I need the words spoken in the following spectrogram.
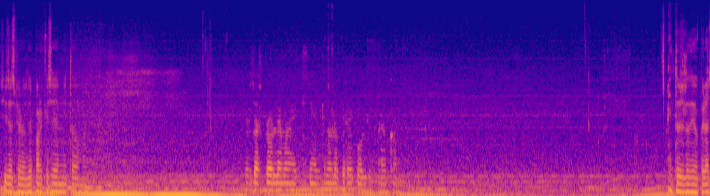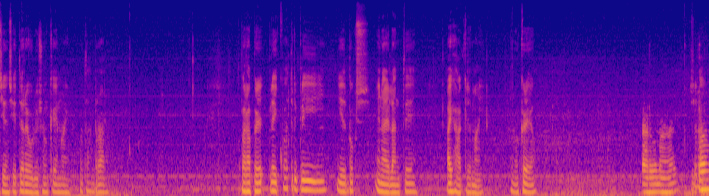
Si se esperó de parque se mi todo, eso ya es problema de quien que no lo quiere publicar acá. Entonces lo de Operación 7 Revolution que fue tan raro. Para Play 4 y Play y Xbox en adelante hay hackers, mae. Yo no creo. Claro. ¿Será? Todo,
